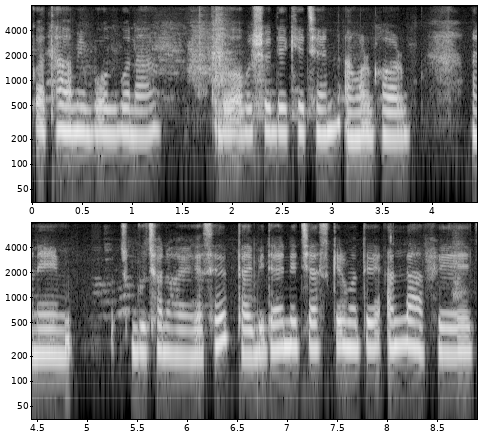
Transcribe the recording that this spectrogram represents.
কথা আমি বলব না। তো অবশ্যই দেখেছেন আমার ঘর মানে গুছানো হয়ে গেছে। তাই বিদায় নিচ্ছি আজকের মতে। আল্লাহ হাফেজ।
